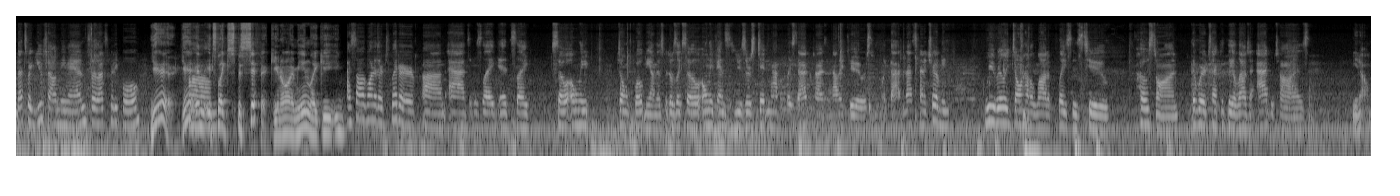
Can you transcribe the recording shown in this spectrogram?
That's where you found me, man. So that's pretty cool. yeah yeah and Um, it's like specific. You know what I mean? Like you, you I saw one of their Twitter um, ads. It was like it's like so only. Don't quote me on this, but it was like so OnlyFans users didn't have a place to advertise, and now they do, or something like that. And that's kind of true. I mean, we really don't have a lot of places to post on that we're technically allowed to advertise, you know,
